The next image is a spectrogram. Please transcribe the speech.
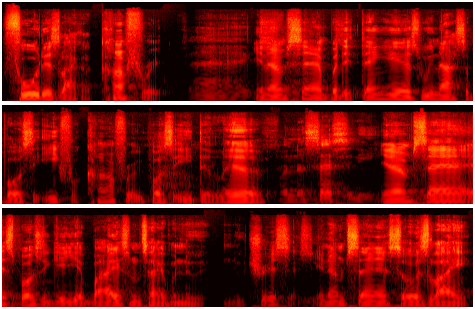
Food is like a comfort. You know what I'm saying? But the thing is, we're not supposed to eat for comfort. We're supposed to eat to live. For necessity. You know what I'm saying? It's supposed to give your body some type of nu- nutrition. You know what I'm saying? So it's like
